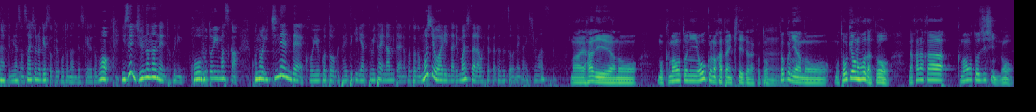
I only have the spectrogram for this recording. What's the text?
なって皆さん最初のゲストということなんですけれども2017年特に抱負といいますかこの1年でこういうことを具体的にやってみたいなみたいなことがもし終わりになりましたらお一方ずつお願いします。まあ、やはりあのもう熊本に多くの方に来ていただくこと、うん。特にあのもう東京の方だとなかなか熊本地震の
